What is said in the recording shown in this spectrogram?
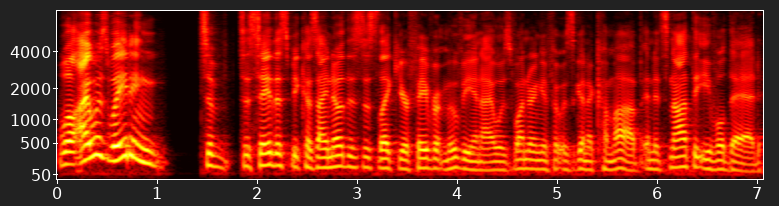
Well, I was waiting to to say this because I know this is like your favorite movie, and I was wondering if it was going to come up. And it's not The Evil Dead.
